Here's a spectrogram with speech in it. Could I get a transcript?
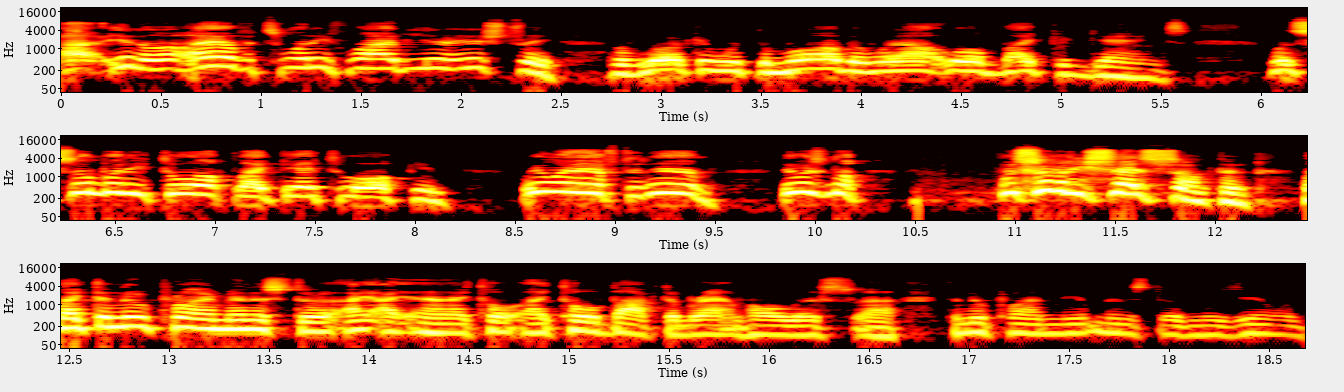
I, you know, I have a 25 year history of working with the mob and with outlaw biker gangs. When somebody talked like they're talking, we went after them. There was no when somebody says something like the new prime minister, I, I and I told I told Dr. Bramhall this, uh, the new prime minister of New Zealand,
